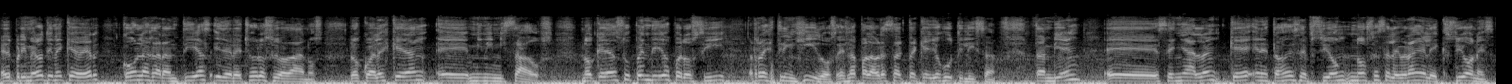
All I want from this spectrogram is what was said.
El primero tiene que ver con las garantías y derechos de los ciudadanos, los cuales quedan eh, minimizados. No quedan suspendidos, pero sí restringidos. Es la palabra exacta que ellos utilizan. También eh, señalan que en estados de excepción no se celebran elecciones,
